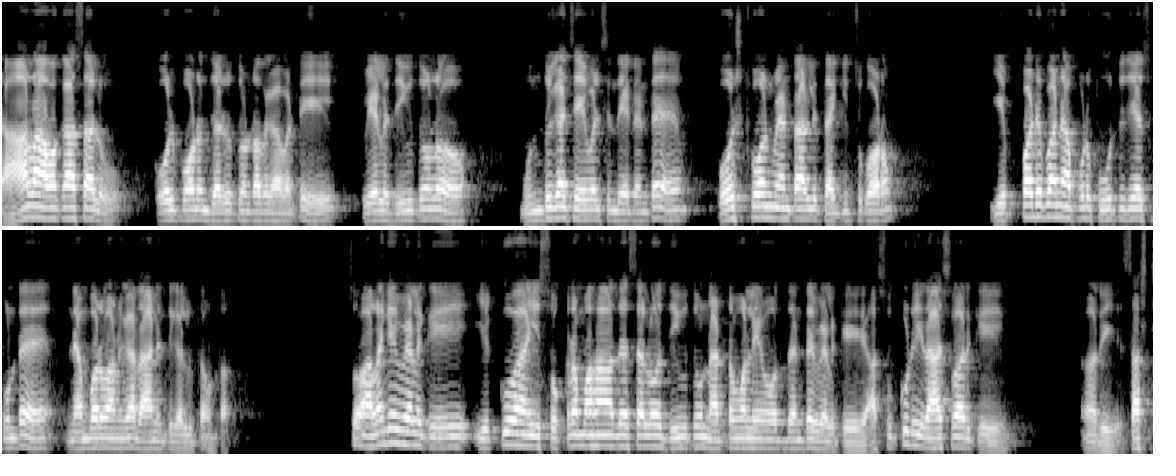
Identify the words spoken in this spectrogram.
చాలా అవకాశాలు కోల్పోవడం జరుగుతుంటుంది కాబట్టి వీళ్ళ జీవితంలో ముందుగా చేయవలసింది ఏంటంటే పోస్ట్పోన్ మెంటాలిటీ తగ్గించుకోవడం. ఎప్పటి పని అప్పుడు పూర్తి చేసుకుంటే నెంబర్ వన్గా రాణించగలుగుతూ ఉంటారు. సో అలాగే వీళ్ళకి ఎక్కువ ఈ శుక్ర మహాదశలో జీవితం నడటం వల్ల ఏమవుద్దంటే వీళ్ళకి ఆ శుక్రుడు ఈ రాశి వారికి మరి షష్ట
